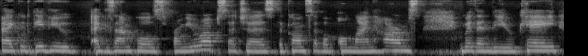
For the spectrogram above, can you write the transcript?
I could give you examples from Europe, such as the concept of online harms within the UK,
